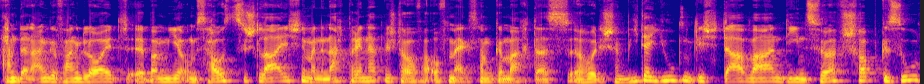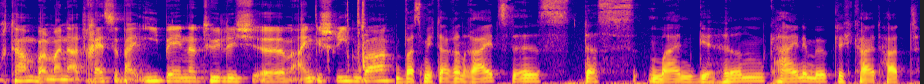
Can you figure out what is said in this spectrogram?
haben dann angefangen, Leute äh, bei mir ums Haus zu schleichen. Meine Nachbarin hat mich darauf aufmerksam gemacht, dass äh, heute schon wieder Jugendliche da waren, die einen Surfshop gesucht haben, weil meine Adresse bei eBay natürlich äh, eingeschrieben war. Was mich daran reizt, ist, dass mein Gehirn keine Möglichkeit hat,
